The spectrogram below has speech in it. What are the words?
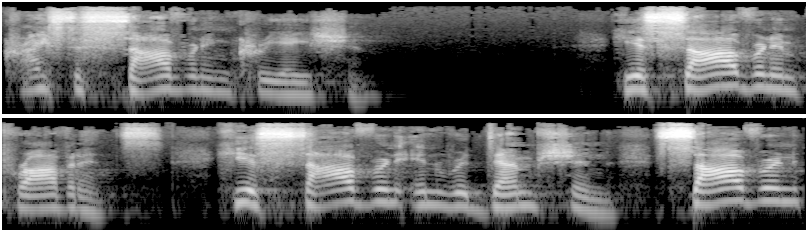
Christ is sovereign in creation, He is sovereign in providence, He is sovereign in redemption, sovereign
